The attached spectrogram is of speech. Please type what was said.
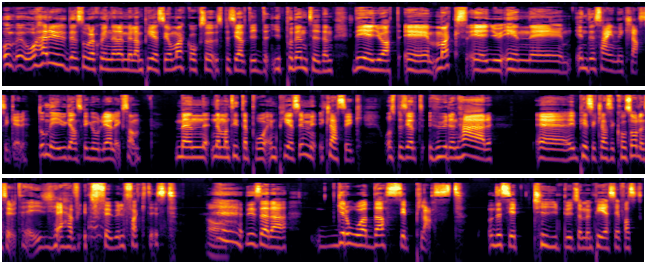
och, och här är ju den stora skillnaden mellan PC och Mac också, speciellt i, i, på den tiden. Det är ju att eh, Max är ju en, eh, en designklassiker. De är ju ganska gulliga liksom. Men när man tittar på en PC Classic, och speciellt hur den här eh, PC Classic-konsolen ser ut, det är jävligt ful faktiskt. Ja. Det är såhär grådassig plast. Och det ser typ ut som en PC fast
